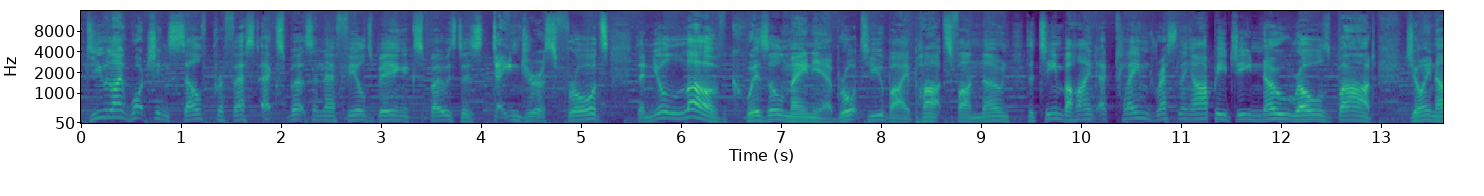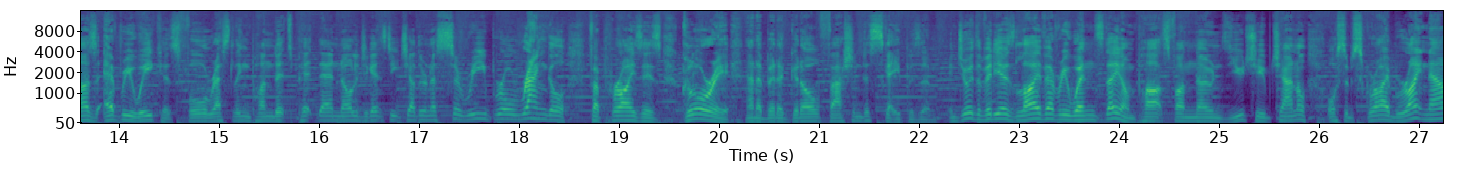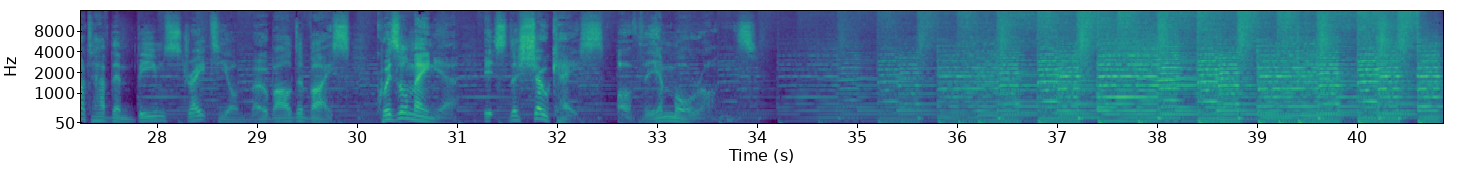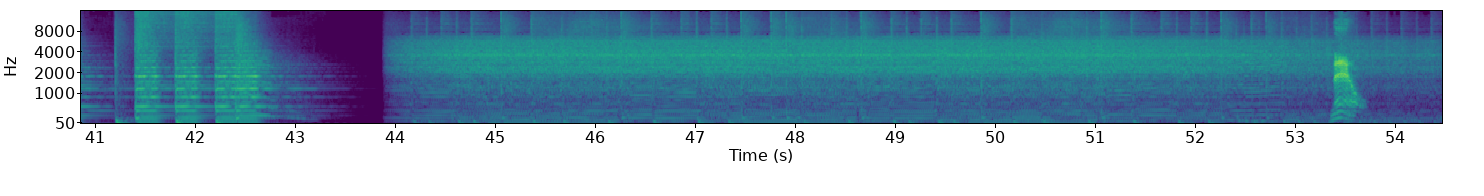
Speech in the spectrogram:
Do you like watching self professed experts in their fields being exposed as dangerous frauds? Then you'll love Quizzlemania, brought to you by Parts Fun Known, the team behind acclaimed wrestling RPG No Rolls Barred. Join us every week as four wrestling pundits pit their knowledge against each other in a cerebral wrangle for prizes, glory, and a bit of good old fashioned escapism. Enjoy the videos live every Wednesday on Parts Fun Known's YouTube channel or subscribe right now to have them beamed straight to your mobile device. Quizzlemania, it's the showcase of the immorons. Now,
